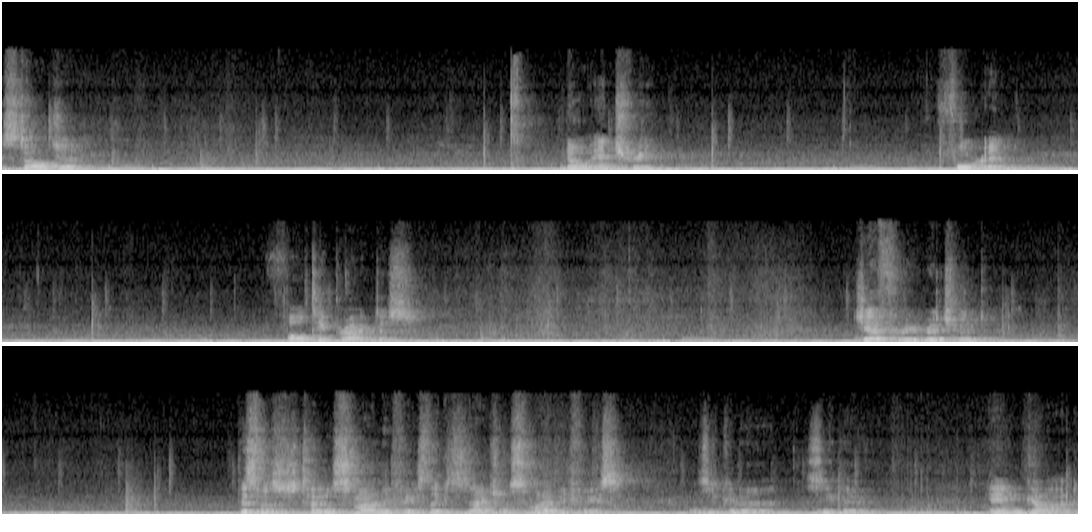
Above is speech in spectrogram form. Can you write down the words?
nostalgia, no entry, foreign, faulty practice, Jeffrey Richmond. This one's just titled Smiley Face, like it's an actual smiley face as you can uh, see there, and God.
